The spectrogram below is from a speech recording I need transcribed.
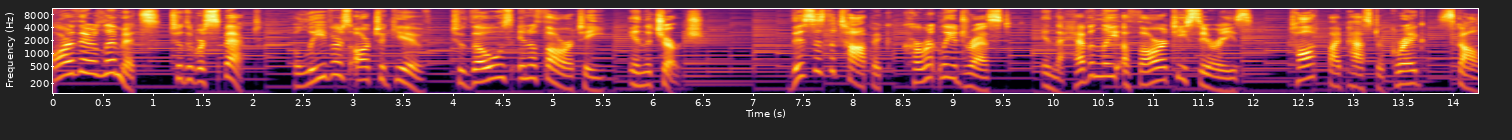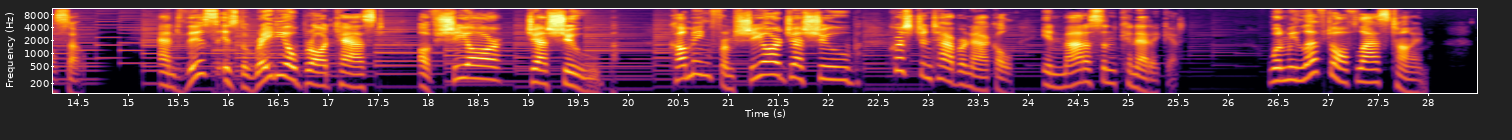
Are there limits to the respect believers are to give to those in authority in the church? This is the topic currently addressed in the Heavenly Authority series taught by Pastor Greg Scalzo. And this is the radio broadcast of Shear Jashub, coming from Shear Jashub Christian Tabernacle in Madison, Connecticut. When we left off last time,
